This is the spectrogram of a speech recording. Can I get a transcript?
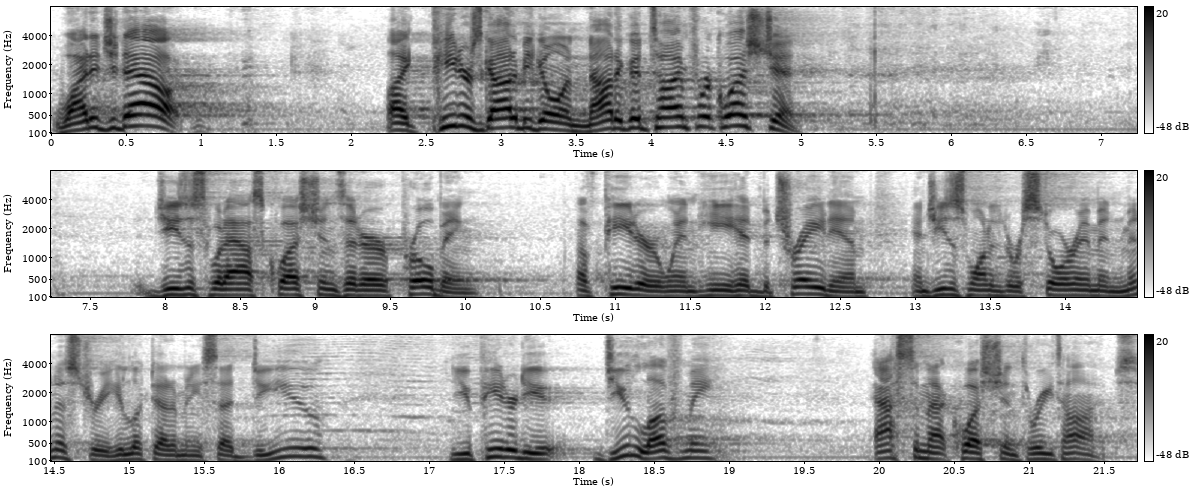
Why did you doubt? Like, Peter's got to be going, not a good time for a question. Jesus would ask questions that are probing of Peter when he had betrayed him and Jesus wanted to restore him in ministry. He looked at him and he said, Do you, do you Peter, do you, do you love me? Asked him that question three times.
